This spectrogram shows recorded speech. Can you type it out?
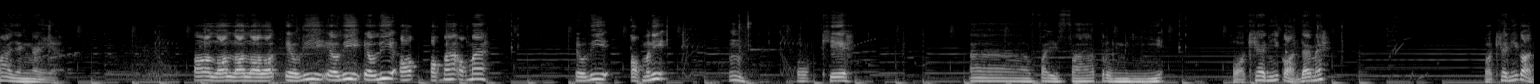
มายังไงอะ อ๋อร้อนร้อนร้อนร้อนเอลลี่เอลลี่เอลลี่ออกออกมาออกมาเอลลี่ออกมานี่อืมโอเคอ่าไฟฟ้าตรงนี้ ขอแค่นี้ก่อนได้ไหมขอแค่นี้ก่อน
